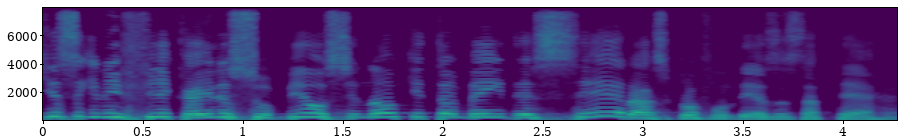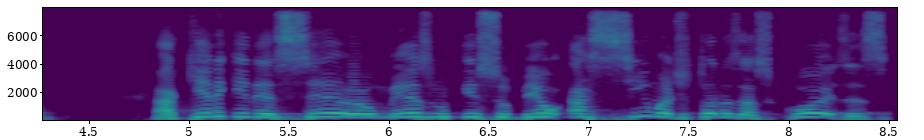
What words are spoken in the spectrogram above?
Que significa ele subiu, senão que também desceram às profundezas da terra? Aquele que desceu é o mesmo que subiu acima de todas as coisas,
